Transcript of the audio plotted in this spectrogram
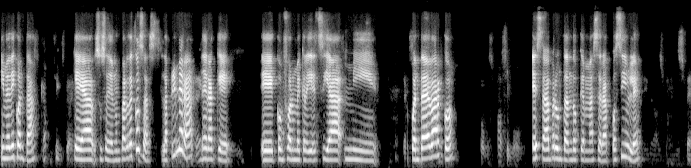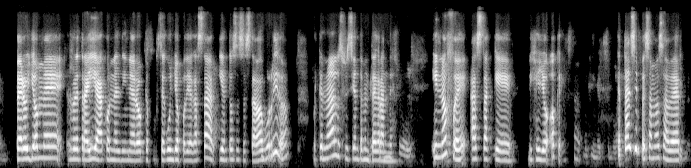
Y me di cuenta que sucedían un par de cosas. La primera era que eh, conforme crecía mi cuenta de barco, estaba preguntando qué más era posible, pero yo me retraía con el dinero que según yo podía gastar y entonces estaba aburrido porque no era lo suficientemente grande. Y no fue hasta que dije yo, ok, ¿qué tal si empezamos a ver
